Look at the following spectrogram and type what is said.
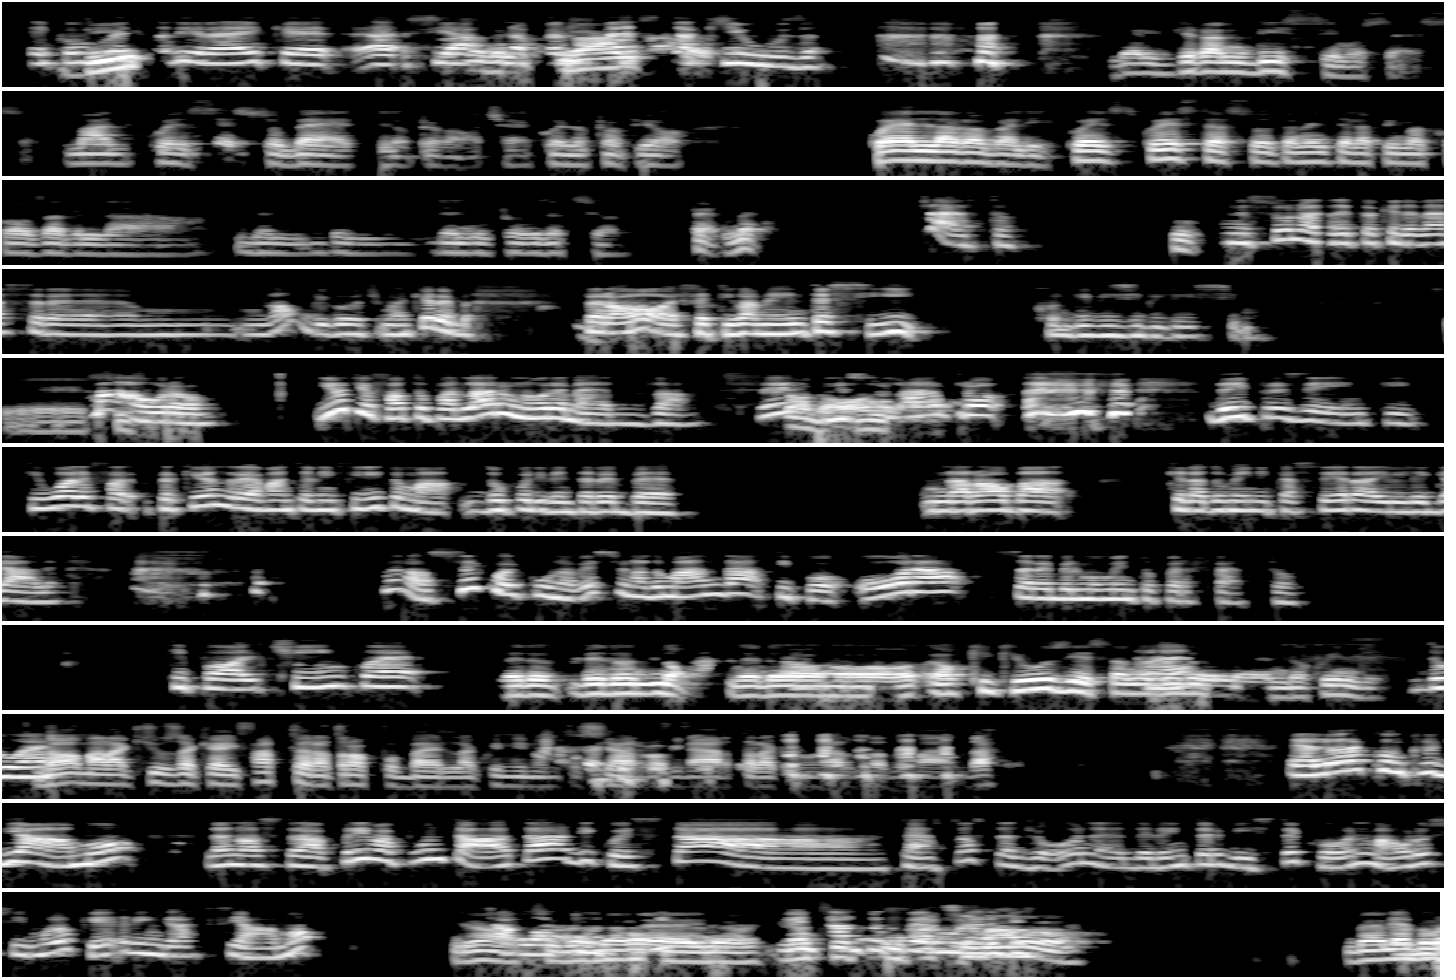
E con di, questa direi che eh, sia una perfetta chiusa. del grandissimo sesso, ma quel sesso bello però, cioè quello proprio quella roba lì. Quest, questa è assolutamente la prima cosa della, del, del, dell'improvvisazione, per me. Certo. Mm. Nessuno ha detto che deve essere un, un obbligo, ci mancherebbe, però effettivamente sì, condivisibilissimo. Sì, Mauro, sì. io ti ho fatto parlare un'ora e mezza. Se Madonna. nessun altro dei presenti ti vuole fare, perché io andrei avanti all'infinito, ma dopo diventerebbe una roba che la domenica sera è illegale. Però se qualcuno avesse una domanda, tipo ora sarebbe il momento perfetto. Tipo al 5. Vedo, vedo no, vedo occhi chiusi e stanno già dormendo, quindi. Due. No, ma la chiusa che hai fatto era troppo bella, quindi non possiamo rovinartela con un'altra domanda. E allora concludiamo la nostra prima puntata di questa terza stagione delle interviste con Mauro Simulo che ringraziamo. Grazie, Ciao a tutti. Reina. Io intanto fermo Grazie, la Mauro. Bella fermo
